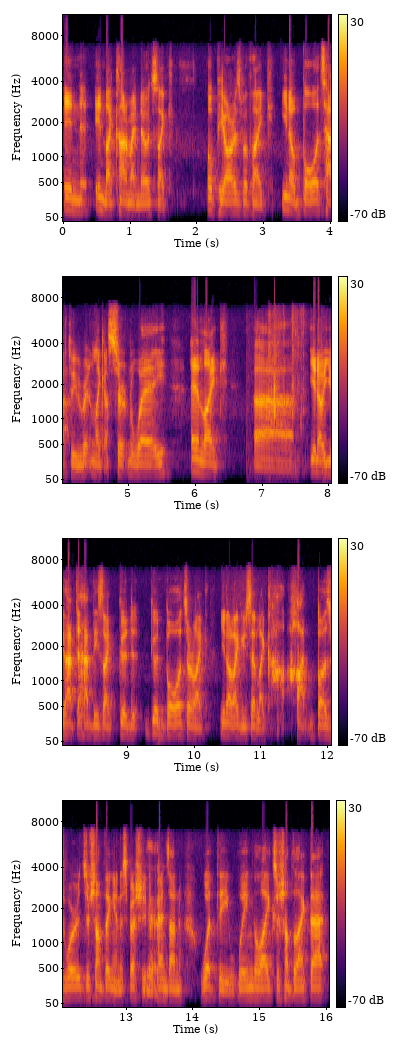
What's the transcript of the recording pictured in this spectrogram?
in in like kind of my notes like OPRs with like, you know, bullets have to be written like a certain way and like uh, you know, you have to have these like good good bullets or like you know, like you said, like hot, buzzwords or something, and especially yeah. depends on what the wing likes or something like that.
